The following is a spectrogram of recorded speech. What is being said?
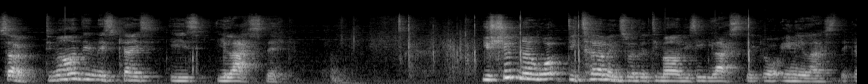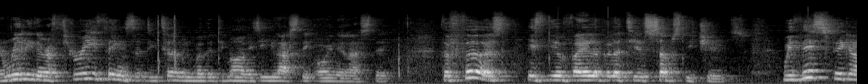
So, demand in this case is elastic. You should know what determines whether demand is elastic or inelastic. And really there are three things that determine whether demand is elastic or inelastic. The first is the availability of substitutes. With this figure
